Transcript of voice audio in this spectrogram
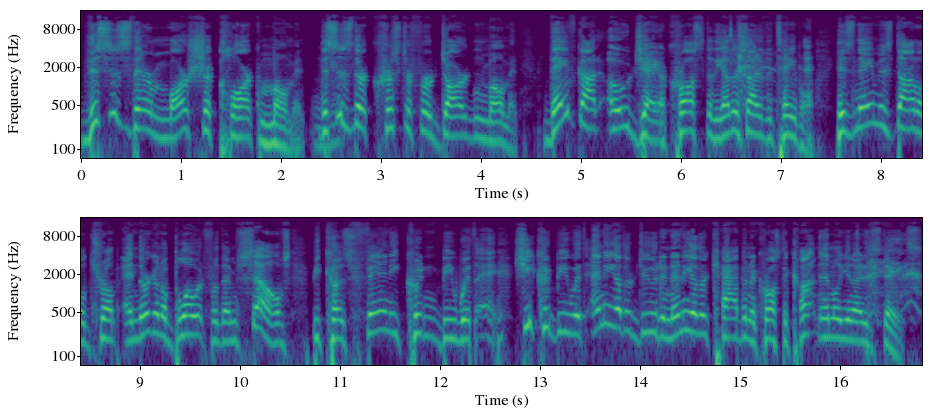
This is their Marcia Clark moment. Mm-hmm. This is their Christopher Darden moment. They've got OJ across to the other side of the table. His name is Donald Trump, and they're going to blow it for themselves because Fani couldn't be with. She could be with any other dude in any other cabin across the continental United States.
